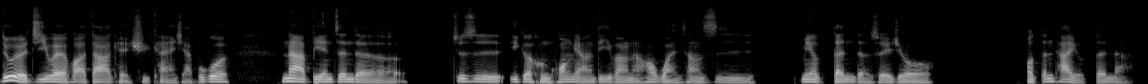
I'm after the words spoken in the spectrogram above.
如果有机会的话，大家可以去看一下。不过那边真的就是一个很荒凉的地方，然后晚上是没有灯的，所以就哦，灯塔有灯啊？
